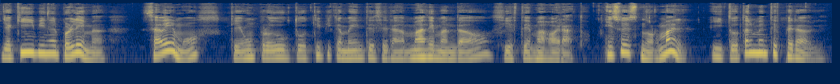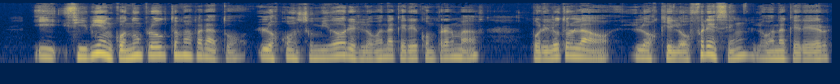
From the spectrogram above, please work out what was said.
Y aquí viene el problema. Sabemos que un producto típicamente será más demandado si esté más barato. Eso es normal y totalmente esperable. Y si bien cuando un producto es más barato, los consumidores lo van a querer comprar más, por el otro lado, los que lo ofrecen lo van a querer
